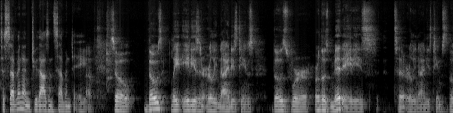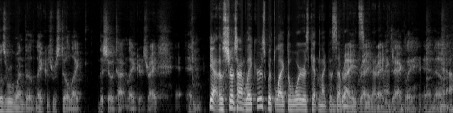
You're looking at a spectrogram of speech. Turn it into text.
to 7 and 2007 to 8. Oh. So those late 80s and early 90s teams, those were, or those mid 80s to early 90s teams, those were when the Lakers were still like the Showtime Lakers, right? And Yeah, those Showtime Lakers with like the Warriors getting like the 7 or 8 right, seed. right, right, exactly. And um, Yeah.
